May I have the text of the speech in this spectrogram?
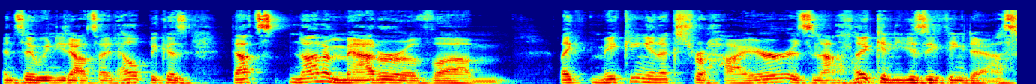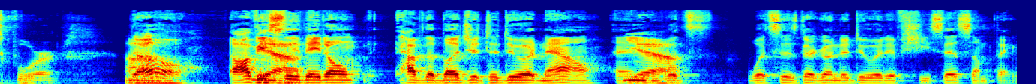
and say we need outside help because that's not a matter of um, like making an extra hire is not like an easy thing to ask for Um, No, obviously yeah. they don't have the budget to do it now. And Yeah. what's what says they're going to do it if she says something?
